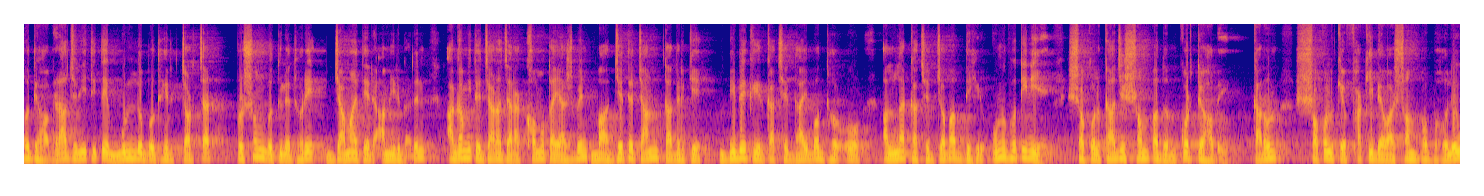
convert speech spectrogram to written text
হতে হবে। রাজনীতিতে মূল্যবোধের চর্চার প্রসঙ্গ তুলে ধরে জামায়াতের আমির বলেন আগামীতে যারা যারা ক্ষমতায় আসবেন বা যেতে চান তাদেরকে বিবেকের কাছে দায়বদ্ধ ও আল্লাহর কাছে জবাবদিহির অনুভূতি নিয়ে সকল কাজের সম্পাদন করতে হবে। কারণ সকলকে ফাঁকি দেওয়া সম্ভব হলেও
